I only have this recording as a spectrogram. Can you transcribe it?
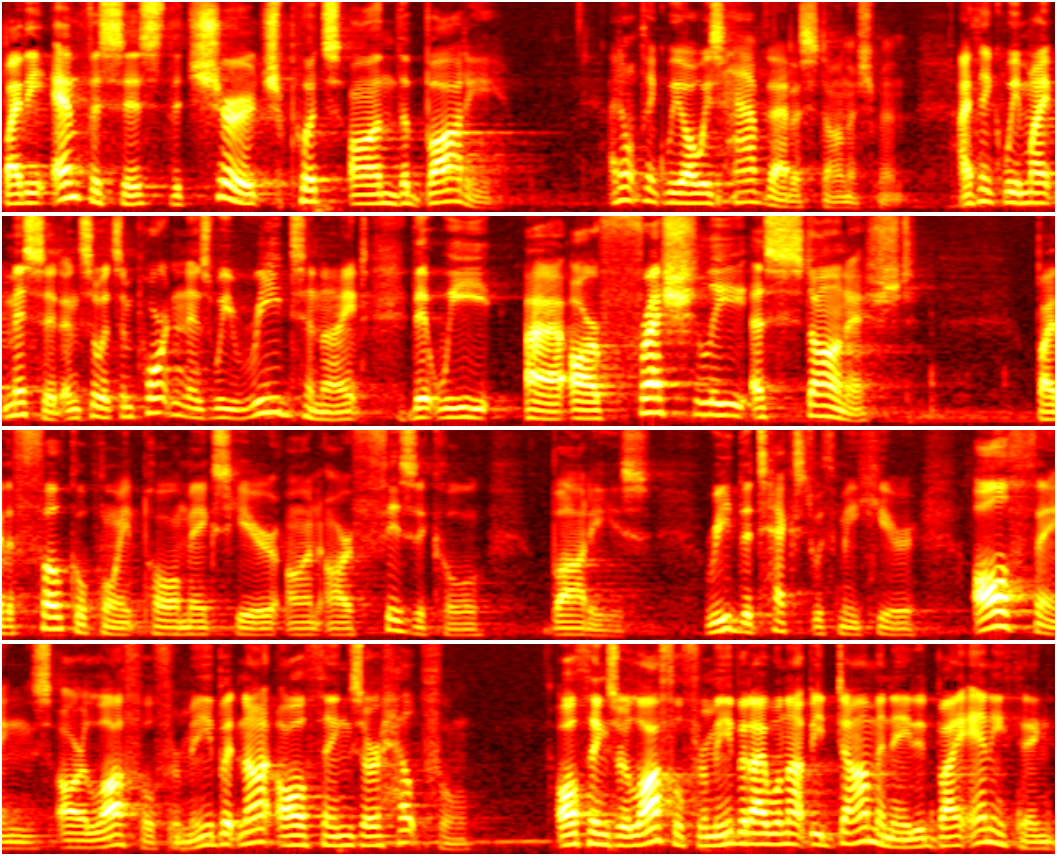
by the emphasis the church puts on the body. I don't think we always have that astonishment. I think we might miss it. And so it's important as we read tonight that we uh, are freshly astonished by the focal point Paul makes here on our physical bodies. Read the text with me here. All things are lawful for me, but not all things are helpful. All things are lawful for me, but I will not be dominated by anything.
